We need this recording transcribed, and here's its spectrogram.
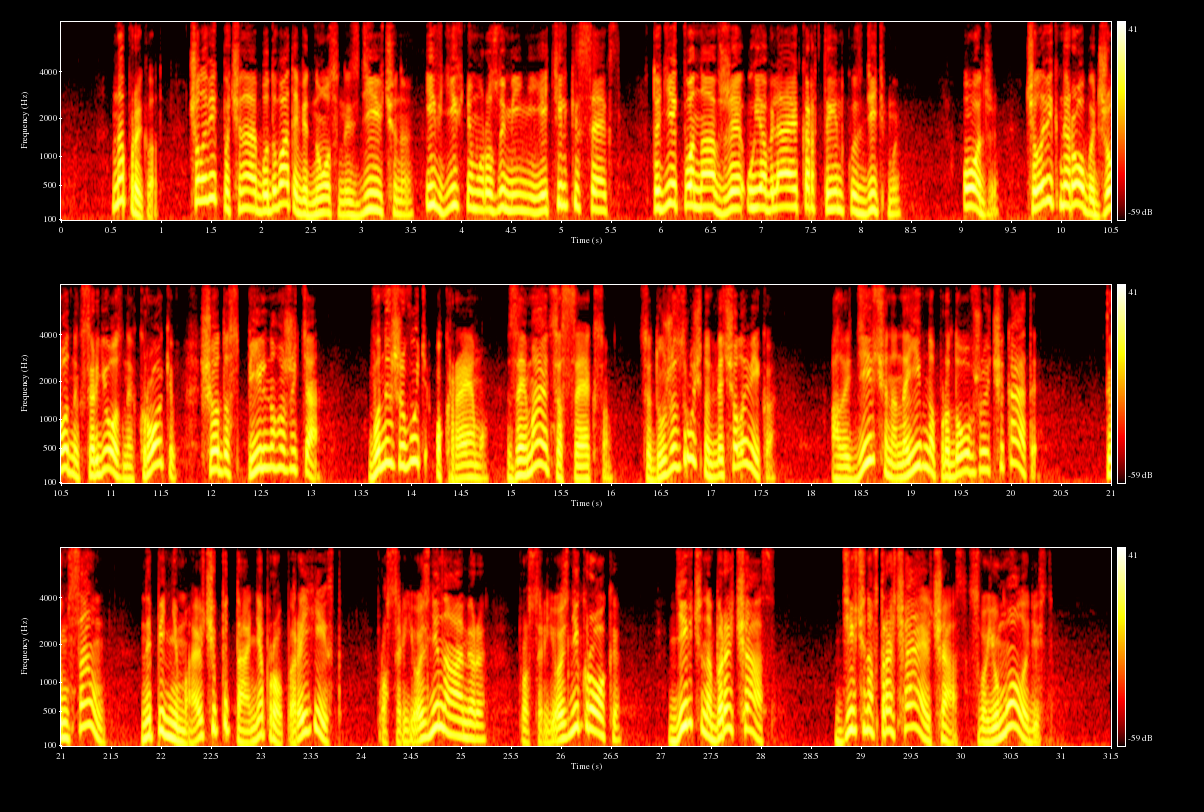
Наприклад, чоловік починає будувати відносини з дівчиною, і в їхньому розумінні є тільки секс, тоді як вона вже уявляє картинку з дітьми. Отже, чоловік не робить жодних серйозних кроків щодо спільного життя. Вони живуть окремо, займаються сексом. Це дуже зручно для чоловіка. Але дівчина наївно продовжує чекати, тим самим не піднімаючи питання про переїзд, про серйозні наміри, про серйозні кроки. Дівчина бере час. Дівчина втрачає час, свою молодість.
